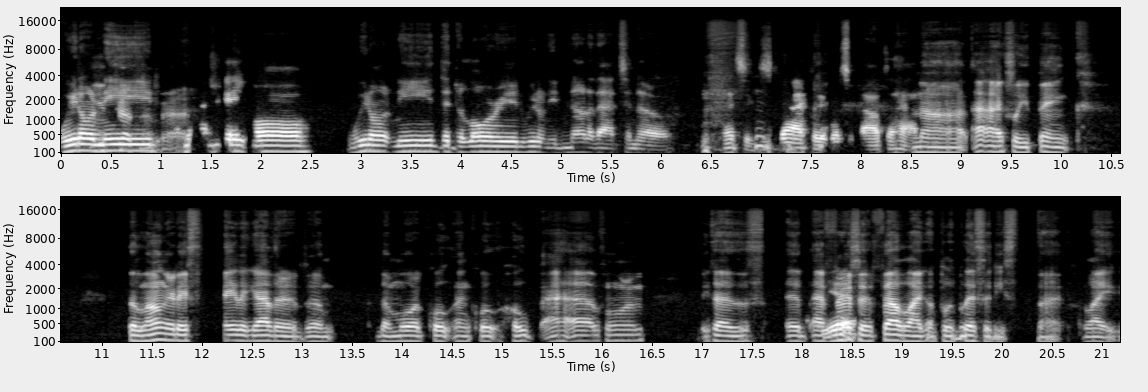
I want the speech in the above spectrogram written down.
we don't need Magic Eight Ball. We don't need the DeLorean. We don't need none of that to know. That's exactly what's about to happen. Nah, I actually think the longer they stay together, the the more quote unquote hope I have for them. Because it, at yeah. first it felt like a publicity stunt, like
